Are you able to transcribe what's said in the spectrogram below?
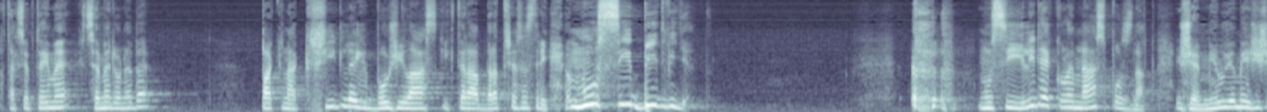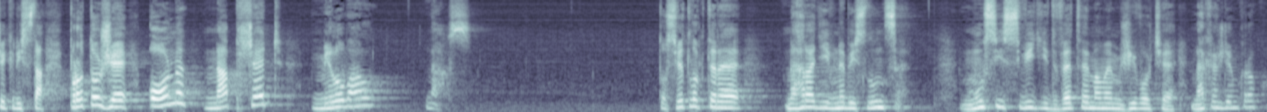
A tak se ptejme, chceme do nebe? Pak na křídlech boží lásky, která, bratře a sestry, musí být vidět. musí lidé kolem nás poznat, že milujeme Ježíše Krista, protože On napřed miloval nás. To světlo, které nahradí v nebi slunce, musí svítit ve tvém mém životě na každém kroku.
